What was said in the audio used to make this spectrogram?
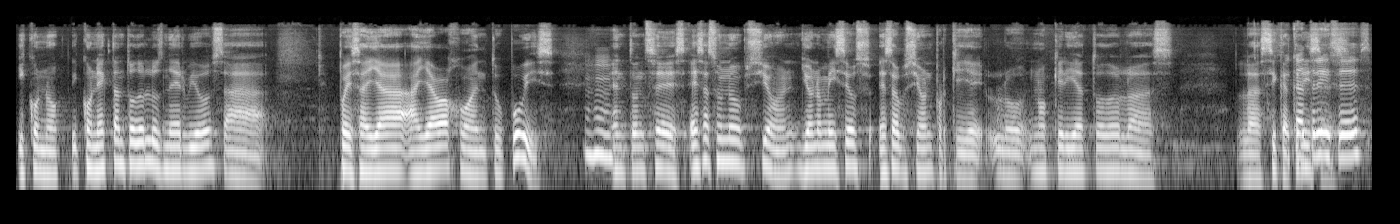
y, cono- y conectan todos los nervios a, pues allá, allá abajo en tu pubis. Entonces, esa es una opción. Yo no me hice esa opción porque lo- no quería todas las, las cicatrices. Cicatrices.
